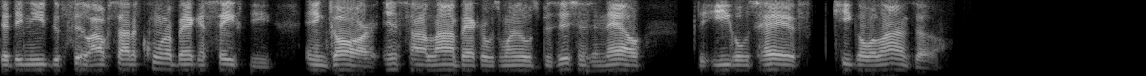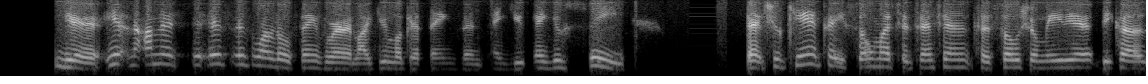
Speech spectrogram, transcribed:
that they needed to fill outside of cornerback and safety and guard. Inside linebacker was one of those positions, and now the Eagles have Kiko Alonso. Yeah, yeah. No, I mean, it's it's one of those things where like you look at things and and you and you see that you can't pay so much attention to social media because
